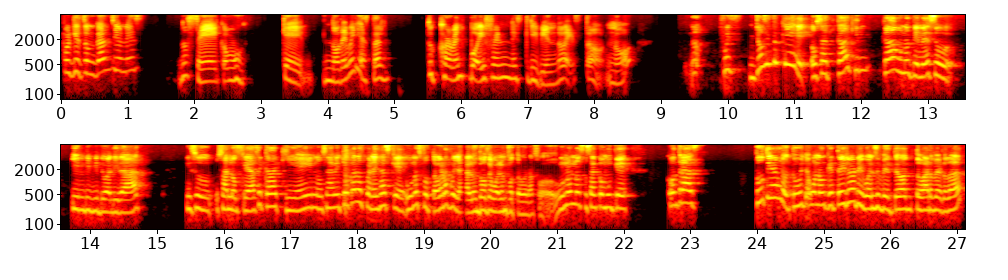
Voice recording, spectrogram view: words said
Porque son canciones, no sé, como que no debería estar tu current boyfriend escribiendo esto, ¿no? No, pues yo siento que, o sea, cada quien, cada uno tiene su individualidad y su, o sea, lo que hace cada quien, o sea, me chocan las parejas que uno es fotógrafo y ya los dos se vuelven fotógrafo, uno no, o sea, como que contras, tú tienes lo tuyo, bueno, que Taylor igual se metió a actuar, ¿verdad?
